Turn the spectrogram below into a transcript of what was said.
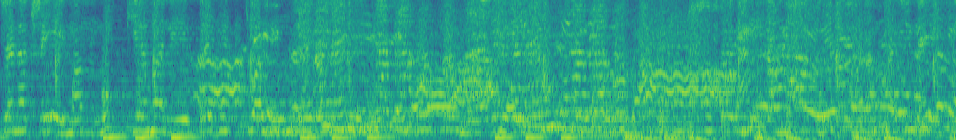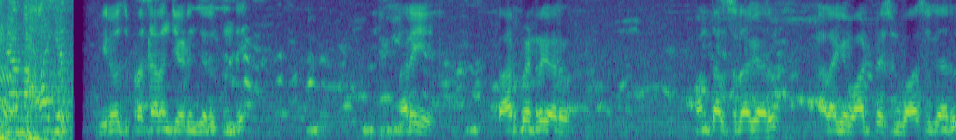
జనక్షేమం ముఖ్యమనే ప్రభుత్వం ఈరోజు ప్రచారం చేయడం జరుగుతుంది. మరి కార్పొరేటర్ గారు కొంతాల సుధా గారు అలాగే వార్డ్ ప్రెసిడెంట్ వాసు గారు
